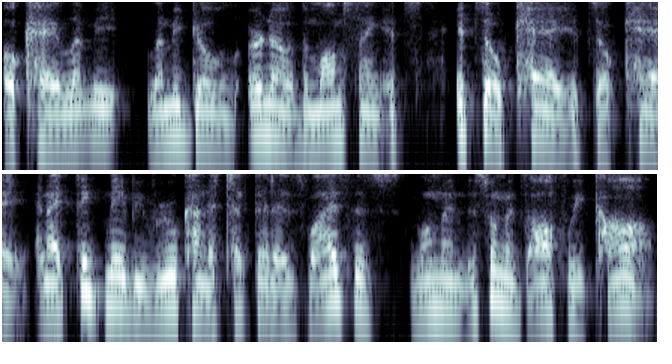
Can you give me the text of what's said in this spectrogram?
okay, let me let me go. Or no, the mom's saying it's it's okay, it's okay. And I think maybe Rue kind of took that as why is this woman, this woman's awfully calm,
